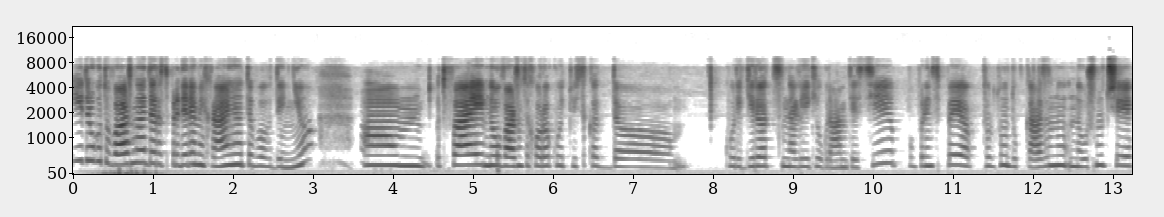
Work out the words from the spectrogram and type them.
И другото важно е да разпределяме храненето в деня, Ам, това е много важно за хора, които искат да коригират нали, килограмите си. По принцип е абсолютно доказано научно, че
